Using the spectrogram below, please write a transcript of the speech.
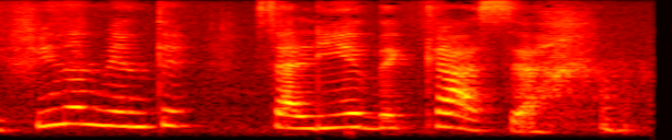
Y finalmente salir de casa.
